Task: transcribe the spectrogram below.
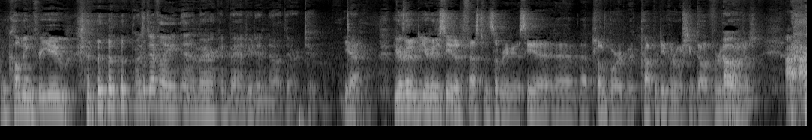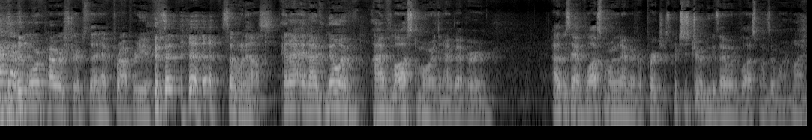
I'm coming for you. It was definitely an American band who didn't know what they were doing. Yeah. You're gonna you're gonna see it at a festival somewhere. You're gonna see a, a, a plug board with property of the Roisin Dubh written Oh. on it. I, I have more power strips that have property of someone else, and I and I know I've I've lost more than I've ever. I would say I've lost more than I've ever purchased, which is true because I would have lost ones that weren't mine.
